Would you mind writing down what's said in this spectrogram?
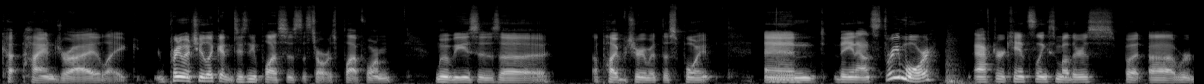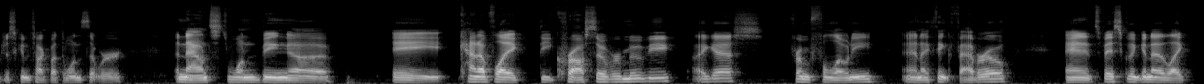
cut high and dry. Like pretty much, you look at Disney Plus as the Star Wars platform. Movies is a a pipe dream at this point. And they announced three more after canceling some others, but uh, we're just going to talk about the ones that were announced. One being uh, a kind of like the crossover movie, I guess, from Filoni and I think Favreau, and it's basically gonna like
